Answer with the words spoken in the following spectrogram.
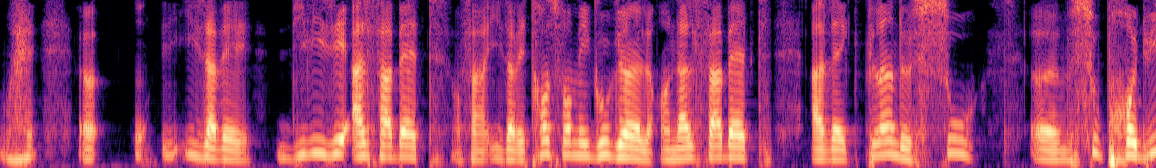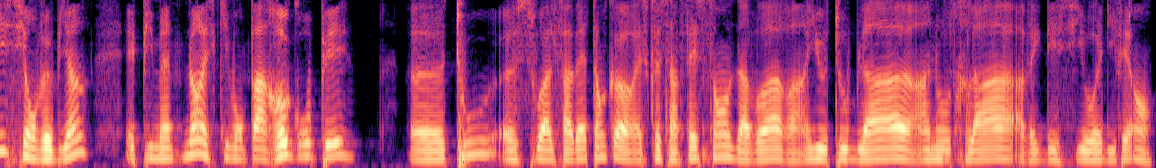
euh, ils avaient divisé Alphabet, enfin, ils avaient transformé Google en Alphabet avec plein de euh, sous-produits, si on veut bien. Et puis maintenant, est-ce qu'ils vont pas regrouper euh, tout euh, sous Alphabet encore? Est-ce que ça fait sens d'avoir un YouTube là, un autre là, avec des CEO différents?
